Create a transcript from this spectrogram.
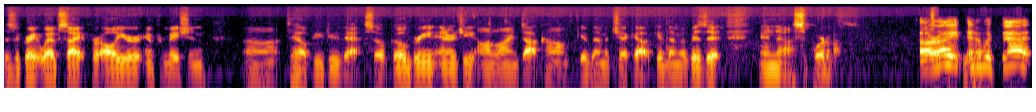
This is a great website for all your information uh, to help you do that. So gogreenenergyonline.com. Give them a check out, give them a visit, and uh, support them. All right. And with that,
